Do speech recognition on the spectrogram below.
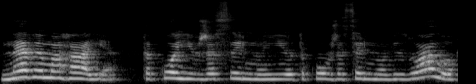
не вимагає такої вже сильної, такого вже сильного візуалу,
